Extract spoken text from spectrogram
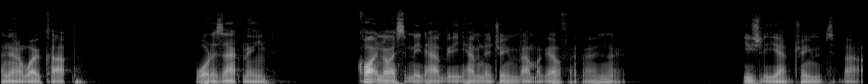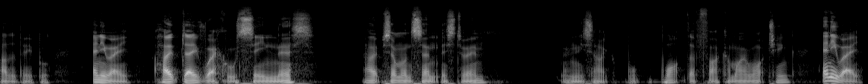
And then I woke up. What does that mean? Quite nice of me to have, be having a dream about my girlfriend, though, isn't it? Usually you have dreams about other people. Anyway, I hope Dave Weckl's seen this. I hope someone sent this to him. And he's like, what the fuck am I watching? Anyway,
